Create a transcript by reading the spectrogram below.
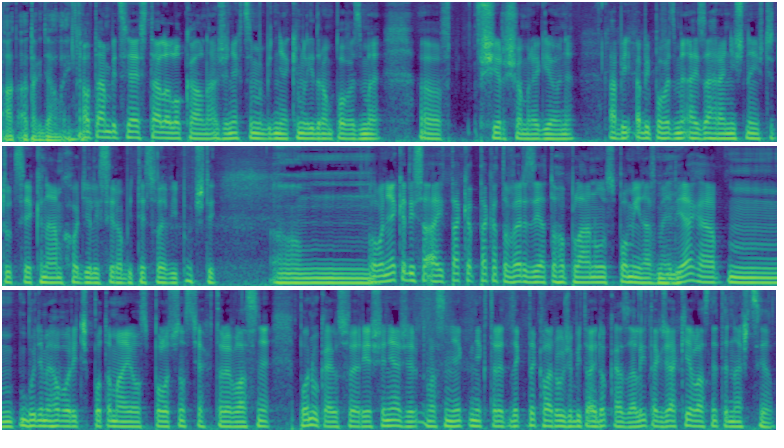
a, a tak ďalej. Ale tá ambícia je stále lokálna, že nechceme byť nejakým lídrom povedzme e, v, v širšom regióne. Aby, aby povedzme aj zahraničné inštitúcie k nám chodili si robiť tie svoje výpočty. Um... Lebo niekedy sa aj taká, takáto verzia toho plánu spomína v médiách a mm, budeme hovoriť potom aj o spoločnostiach, ktoré vlastne ponúkajú svoje riešenia, že vlastne niek- niektoré de- deklarujú, že by to aj dokázali, takže aký je vlastne ten náš cieľ?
